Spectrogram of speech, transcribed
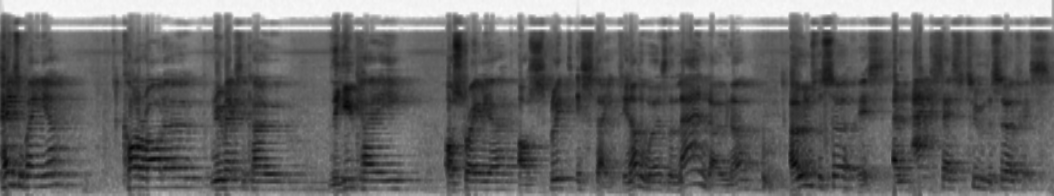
Pennsylvania, Colorado, New Mexico, the UK, Australia are split estates. In other words, the landowner owns the surface and access to the surface.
